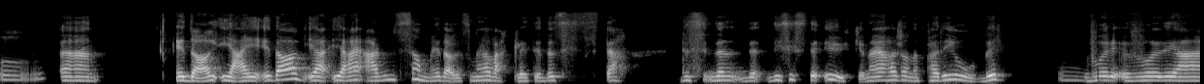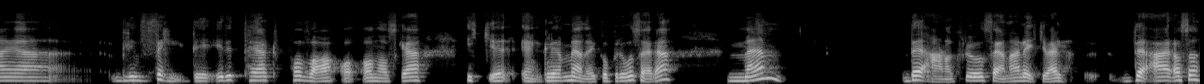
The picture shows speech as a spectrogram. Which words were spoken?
Mm. Uh, I dag, jeg i dag, jeg, jeg, er den samme i dag som jeg har vært litt i det siste. De, de, de siste ukene. Jeg har sånne perioder. Hvor, hvor, jeg blir veldig irritert på hva Og, og nå skal jeg ikke egentlig jeg mener ikke å provosere, men det er nok provoserende allikevel. Det er altså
